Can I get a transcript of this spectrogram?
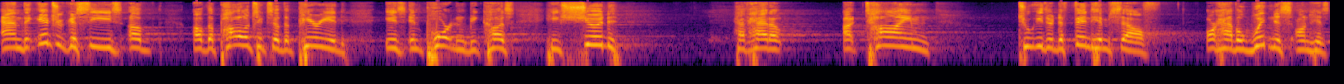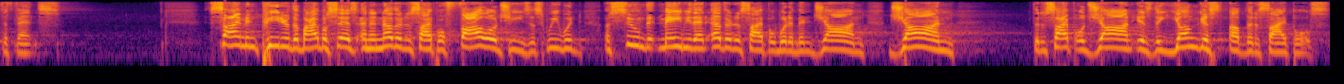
And the intricacies of, of the politics of the period is important because he should have had a, a time to either defend himself or have a witness on his defense. Simon Peter, the Bible says, and another disciple followed Jesus. We would assume that maybe that other disciple would have been John. John, the disciple John is the youngest of the disciples.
